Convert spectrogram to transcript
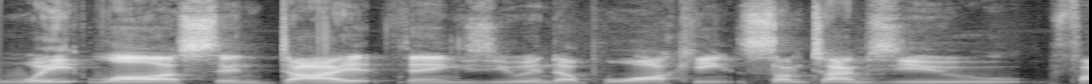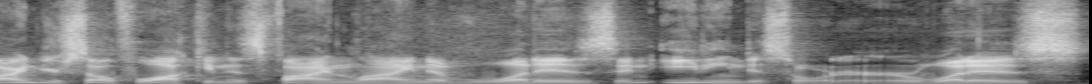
weight loss and diet things you end up walking sometimes you find yourself walking this fine line of what is an eating disorder or what is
